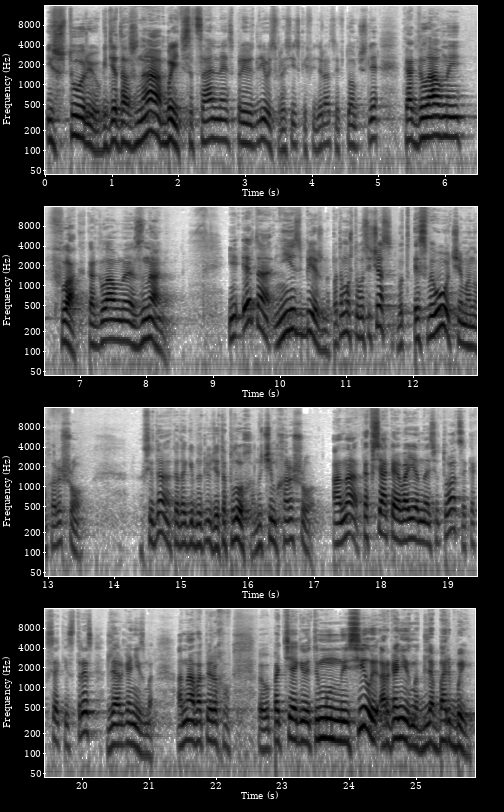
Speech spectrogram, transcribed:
историю, где должна быть социальная справедливость в Российской Федерации, в том числе как главный флаг, как главное знамя. И это неизбежно, потому что вот сейчас, вот СВО, чем оно хорошо, всегда, когда гибнут люди, это плохо, но чем хорошо? Она, как всякая военная ситуация, как всякий стресс для организма, она, во-первых, э, подтягивает иммунные силы организма для борьбы,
